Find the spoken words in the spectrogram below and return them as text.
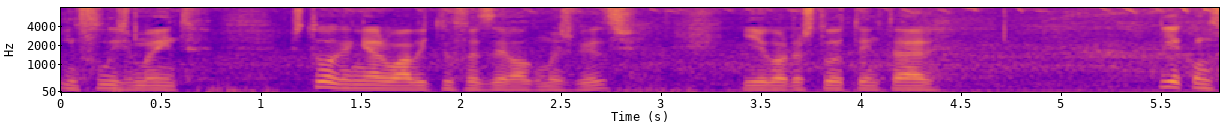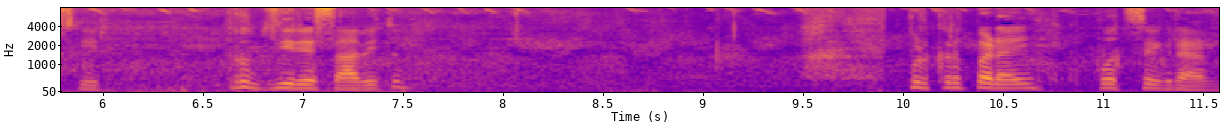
infelizmente estou a ganhar o hábito de o fazer algumas vezes, e agora estou a tentar e a conseguir reduzir esse hábito, porque reparei que pode ser grave.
